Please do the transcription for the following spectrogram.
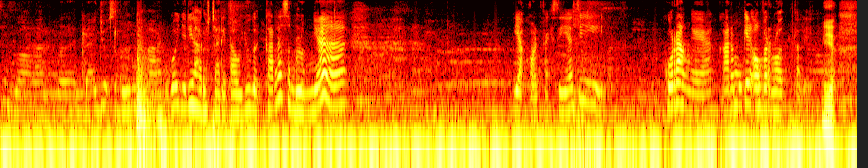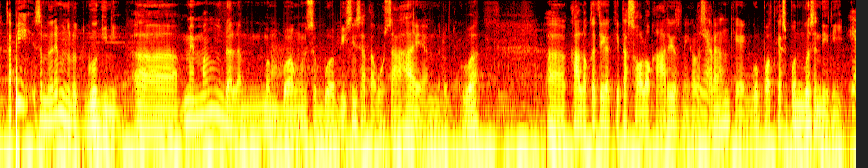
sih jualan jualan baju sebelumnya kan gue jadi harus cari tahu juga karena sebelumnya ya konveksinya sih kurang ya karena mungkin overload kali Iya, tapi sebenarnya menurut gue gini, eh, memang dalam membangun sebuah bisnis atau usaha ya, menurut gue eh, kalau ketika kita solo karir nih, kalau Iya. sekarang kan kayak gue podcast pun gue sendiri, ya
